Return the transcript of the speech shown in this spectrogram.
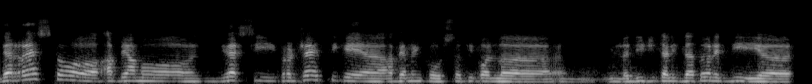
del resto abbiamo diversi progetti che uh, abbiamo in corso, tipo il, il digitalizzatore di, uh,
